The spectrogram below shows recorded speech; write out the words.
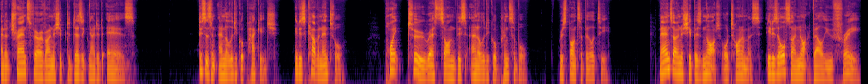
and a transfer of ownership to designated heirs. This is an analytical package. It is covenantal. Point 2 rests on this analytical principle responsibility. Man's ownership is not autonomous, it is also not value free.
